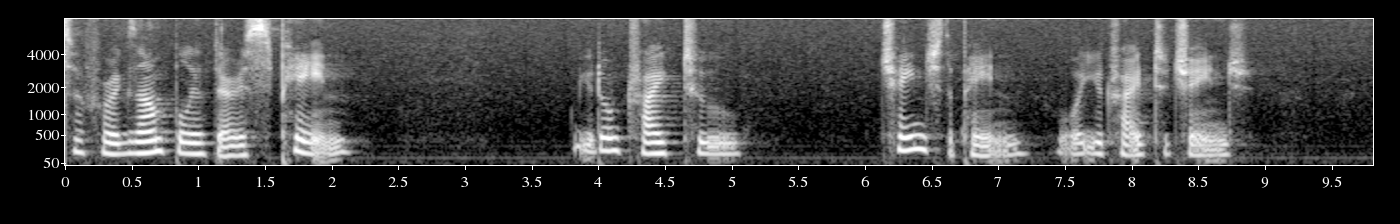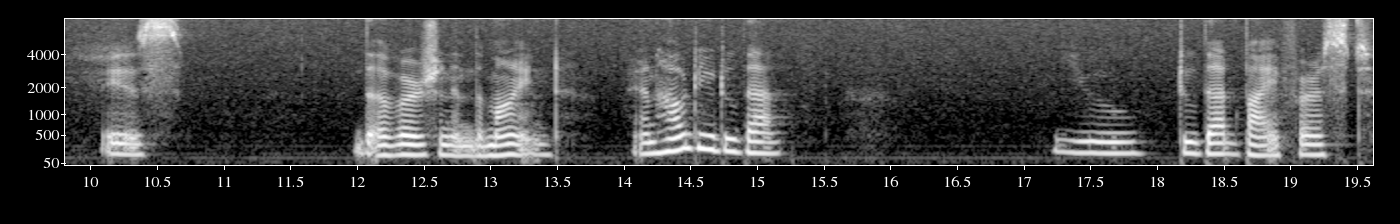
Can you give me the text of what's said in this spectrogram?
So, for example, if there is pain, you don't try to change the pain. What you try to change is the aversion in the mind. And how do you do that? You do that by first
